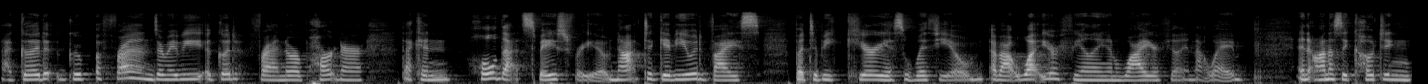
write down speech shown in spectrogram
a good group of friends or maybe a good friend or a partner that can hold that space for you, not to give you advice, but to be curious with you about what you're feeling and why you're feeling that way. And honestly, coaching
